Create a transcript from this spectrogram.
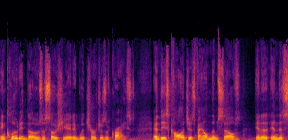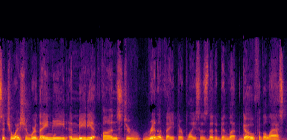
including those associated with churches of Christ. And these colleges found themselves in, a, in this situation where they need immediate funds to renovate their places that have been let go for the last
